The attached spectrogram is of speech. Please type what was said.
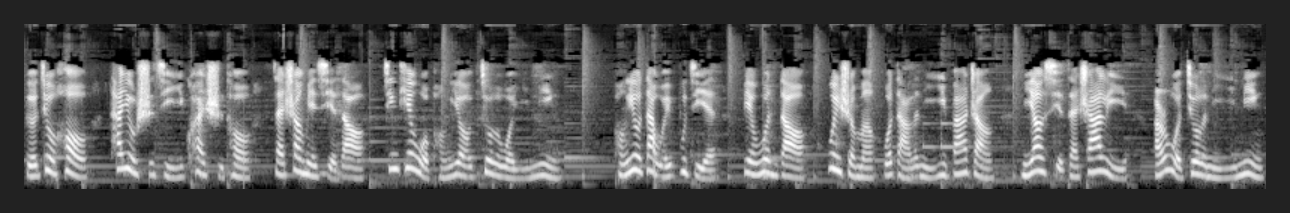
得救后。他又拾起一块石头，在上面写道：“今天我朋友救了我一命。”朋友大为不解，便问道：“为什么我打了你一巴掌，你要写在沙里，而我救了你一命，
